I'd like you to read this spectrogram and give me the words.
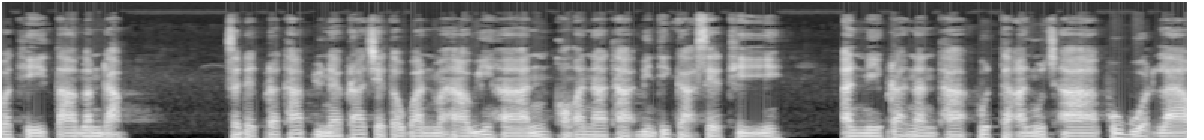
วัตถีตามลำดับ เสด็จประทับอยู่ในพระเจตวันมหาวิหารของอนาถบินทิกะเศรษฐี อันมีพระนันทะพุทธอนุชาผู้บวชแล้ว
